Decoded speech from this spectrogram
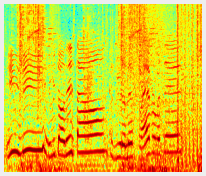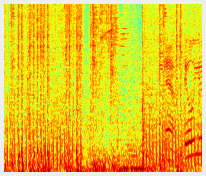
easy. Let me throw this down, cause we would have lived forever with this. Damn, kill leader.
